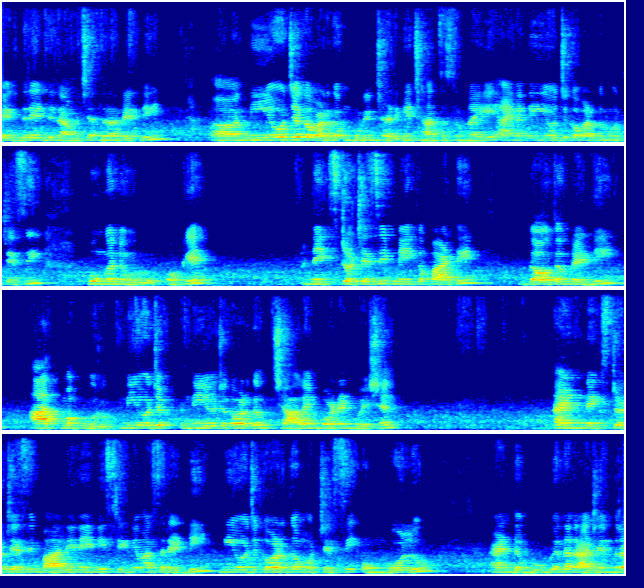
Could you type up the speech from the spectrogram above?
పెద్దిరెడ్డి రామచంద్రారెడ్డి. నియోజకవర్గం గురించి అడిగే ఛాన్సెస్ ఉన్నాయి. ఆయన నియోజకవర్గం వచ్చేసి పుంగనూరు ఓకే? నెక్స్ట్ వచ్చేసి మేకపాటి గౌతమ్ రెడ్డి ఆత్మకూరు. నియోజక నియోజకవర్గం చాలా ఇంపార్టెంట్ క్వశ్చన్ అండ్ నెక్స్ట్ వచ్చేసి బాలినేని శ్రీనివాసరెడ్డి నియోజకవర్గం వచ్చేసి ఒంగోలు. అండ్ బుగ్గన రాజేంద్ర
